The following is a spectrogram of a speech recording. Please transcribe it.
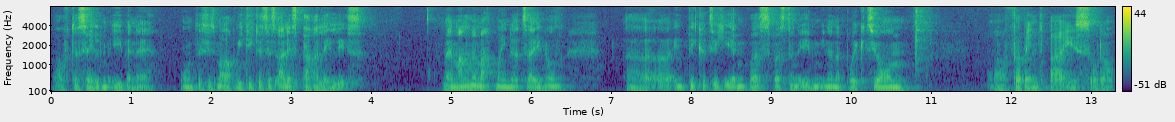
auf derselben Ebene. Und es ist mir auch wichtig, dass das alles parallel ist. Weil manchmal macht man in der Zeichnung, äh, entwickelt sich irgendwas, was dann eben in einer Projektion äh, verwendbar ist oder,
